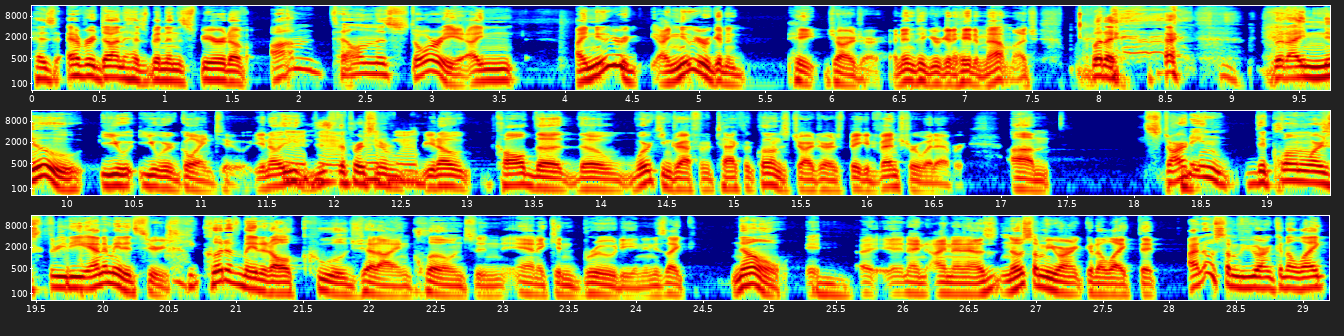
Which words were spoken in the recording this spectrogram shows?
has ever done has been in the spirit of I'm telling this story. I I knew you're I knew you were going to hate Jar Jar. I didn't think you were going to hate him that much, but I but I knew you you were going to. You know, he- this is the Mhm, person who, mhm. you know called the the working draft of Attack of the Clones Jar Jar's Big Adventure or whatever. Um, starting the Clone Wars 3D animated series, he could have made it all cool Jedi and clones and Anakin brooding, and he's like, no. It- uh, and, I, and I know some of you aren't going to like that. I know some of you aren't going to like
